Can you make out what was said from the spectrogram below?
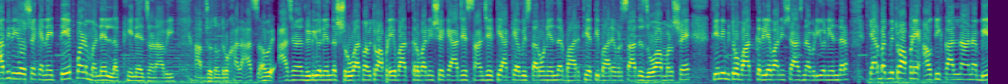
આવી રહ્યો છે કે નહીં તે પણ મને લખીને જણાવી આપજો. તો મિત્રો હવે આજના વિડીયોની અંદર શરૂઆતમાં મિત્રો આપણે એ વાત કરવાની છે કે આજે સાંજે કયા કયા વિસ્તારોની અંદર ભારેથી અતિ ભારે વરસાદ જોવા મળશે તેની મિત્રો વાત કરી લેવાની છે આજના વિડીયોની અંદર. ત્યારબાદ મિત્રો આપણે આવતીકાલના આના બે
